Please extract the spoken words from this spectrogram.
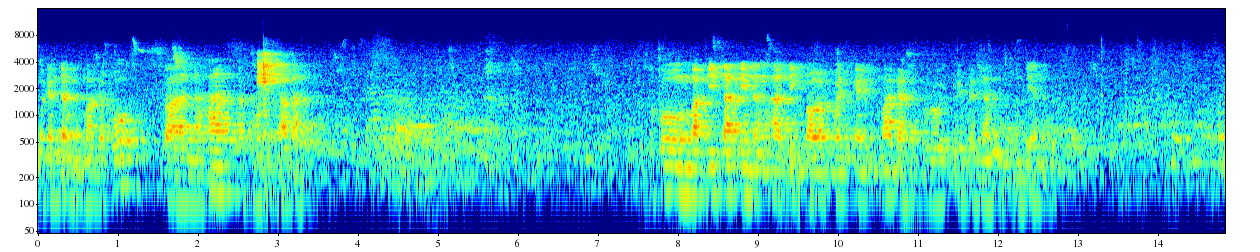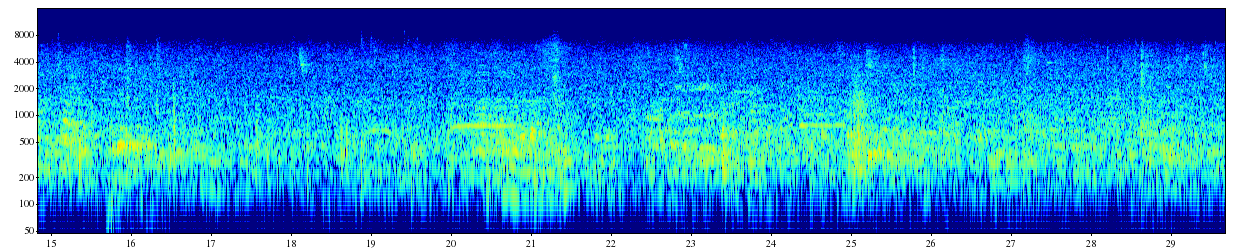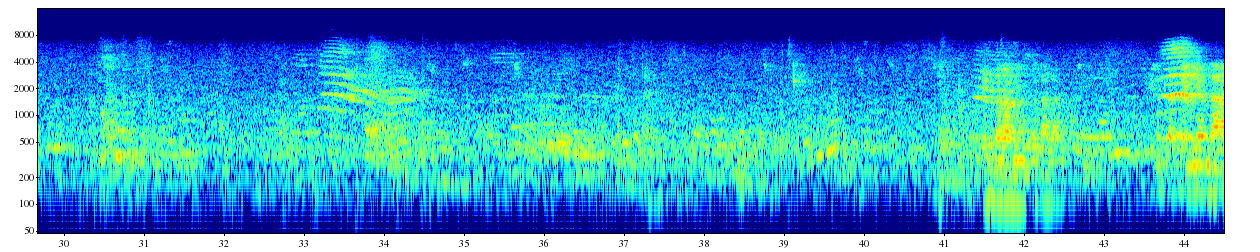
Magandang umaga po sa lahat at hanggang Gusto kong makita din ang ating PowerPoint ngayong umaga sa puro prepare natin kundi ano. Okay, maraming salamat. Ilan sa sa inyo na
